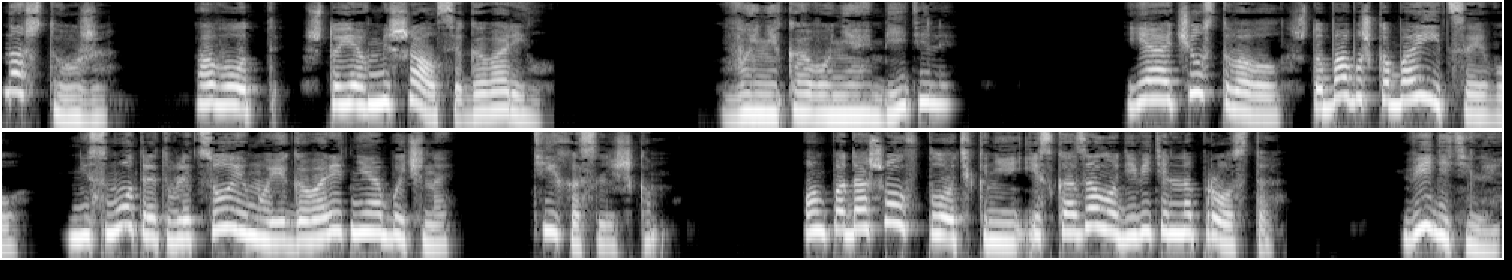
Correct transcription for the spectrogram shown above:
«На что же? А вот, что я вмешался, говорил». «Вы никого не обидели?» Я чувствовал, что бабушка боится его, не смотрит в лицо ему и говорит необычно, тихо слишком. Он подошел вплоть к ней и сказал удивительно просто. «Видите ли,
